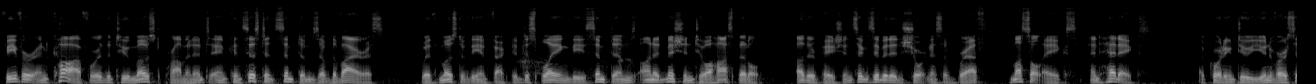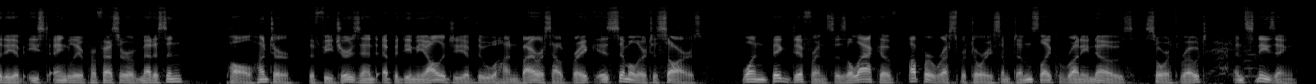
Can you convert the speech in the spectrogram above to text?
Fever and cough were the two most prominent and consistent symptoms of the virus, with most of the infected displaying these symptoms on admission to a hospital. Other patients exhibited shortness of breath, muscle aches, and headaches. According to University of East Anglia professor of medicine Paul Hunter, the features and epidemiology of the Wuhan virus outbreak is similar to SARS. One big difference is a lack of upper respiratory symptoms like runny nose, sore throat, and sneezing,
